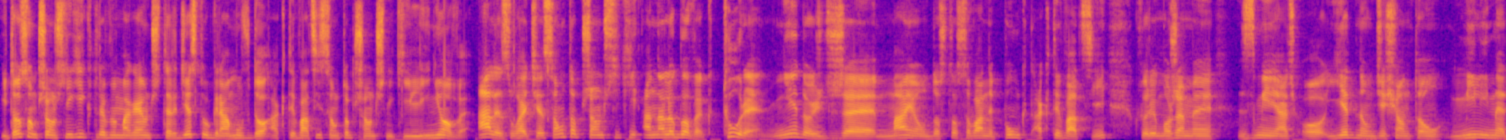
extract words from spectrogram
i to są przełączniki, które wymagają 40 gramów do aktywacji, są to przełączniki liniowe. Ale słuchajcie, są to przełączniki analogowe, które nie dość, że mają dostosowany punkt aktywacji, który możemy zmieniać o 1,1 mm.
